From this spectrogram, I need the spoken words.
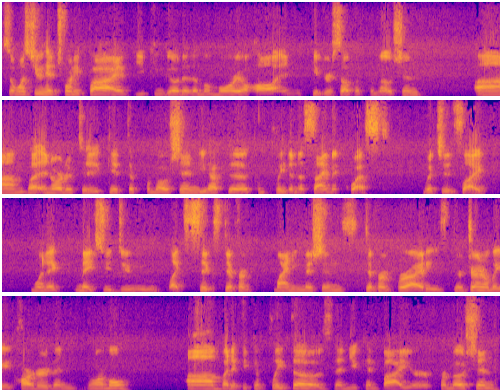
So once you hit 25, you can go to the memorial hall and give yourself a promotion. Um, but in order to get the promotion, you have to complete an assignment quest, which is like when it makes you do like six different mining missions, different varieties. They're generally harder than normal. Um, but if you complete those, then you can buy your promotion.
